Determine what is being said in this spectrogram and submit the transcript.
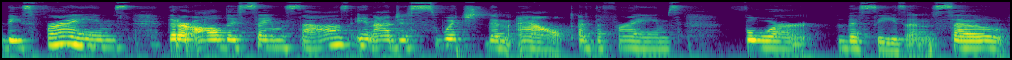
these frames that are all the same size and I just switched them out of the frames for the season. So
